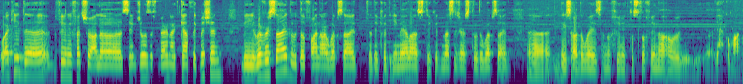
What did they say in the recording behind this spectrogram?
وأكيد آه، فيهم يفتشوا على Saint Joseph Maronite Catholic Mission ب Riverside و they'll find our website. They could email us. They could message us through the website. Uh, these are the ways إنه فيهم يتصلوا فينا أو يحكوا معنا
